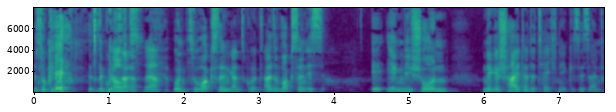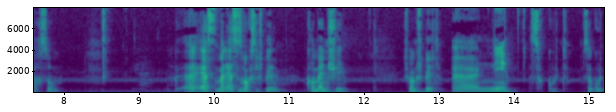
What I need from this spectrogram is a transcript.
Ist okay. ist eine gute Kauft's, Sache. ja. Und zu Voxeln ganz kurz. Also Voxeln ist irgendwie schon eine gescheiterte Technik. Es ist einfach so. Äh, erst, mein erstes Voxelspiel, Comanche. Schon mal gespielt? Äh, nee. So gut, so gut.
